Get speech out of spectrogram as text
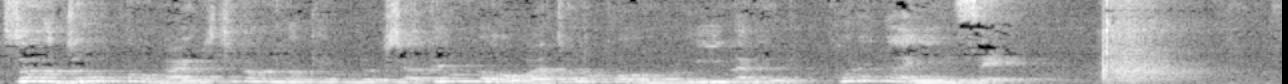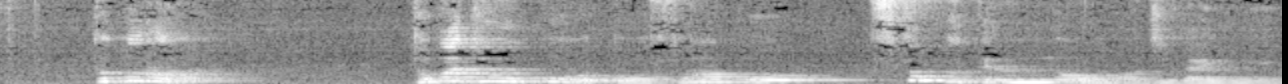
その上皇が一番の権力者、天皇は上皇の言いなり、これが院政。ところが、鳥羽上皇とその子、崇徳天皇の時代に、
